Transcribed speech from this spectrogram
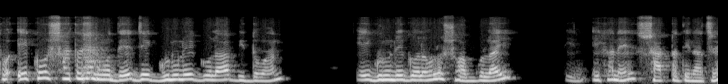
তো একুশ সাতাশের মধ্যে যে গুণনিকগুলা বিদ্যমান, এই গুণনিকগুলো হলো সবগুলাই তিন। এখানে ষাটটা তিন আছে।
